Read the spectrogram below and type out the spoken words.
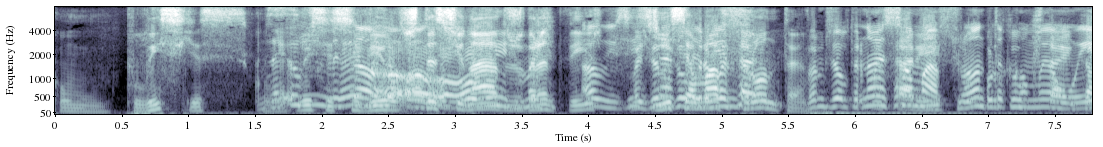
com polícia, com Mas é- polícia mas- civil oh, oh, oh, estacionados mas- durante oh, dias. Mas isso isso, não é uma afronta. Vamos ultrapassar Não é só uma afronta, como é um erro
